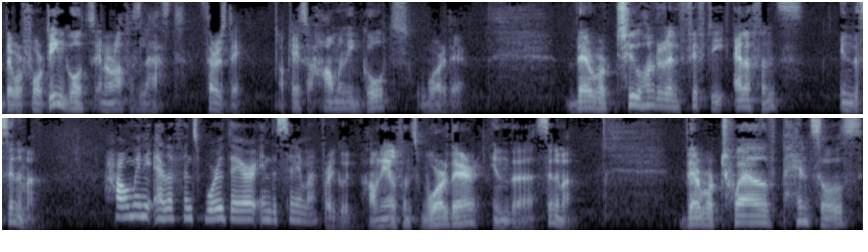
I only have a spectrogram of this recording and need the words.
There were 14 goats in our office last Thursday. Okay, so how many goats were there? There were 250 elephants in the cinema. How many elephants were there in the cinema? Very good. How many elephants were there in the cinema? There were 12 pencils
